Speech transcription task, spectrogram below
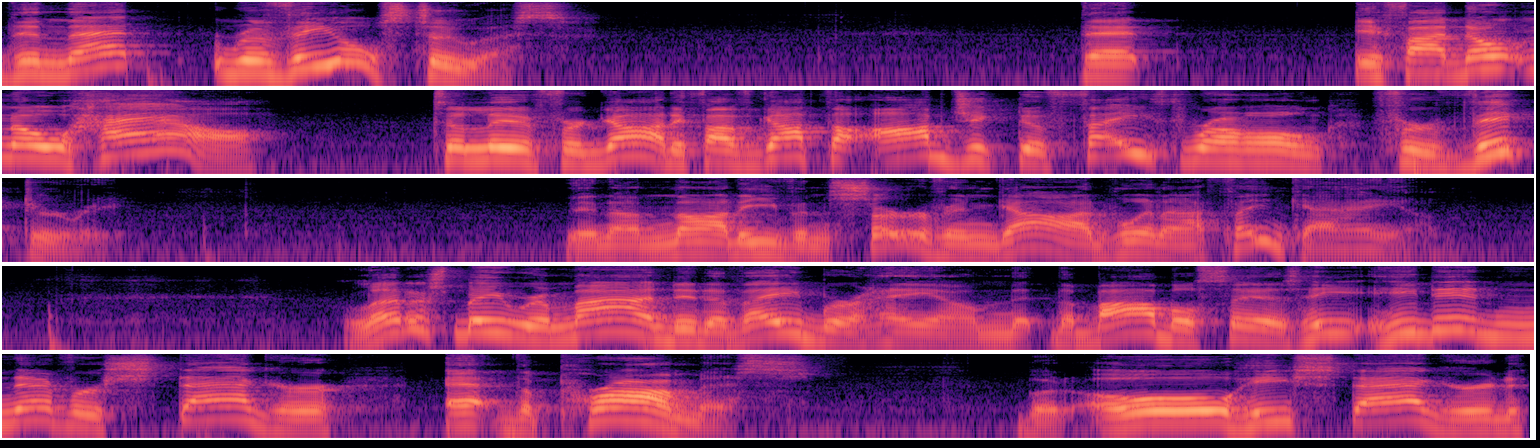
then that reveals to us that if I don't know how to live for God, if I've got the object of faith wrong for victory, then I'm not even serving God when I think I am. Let us be reminded of Abraham that the Bible says he, he didn't never stagger at the promise, but oh, he staggered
